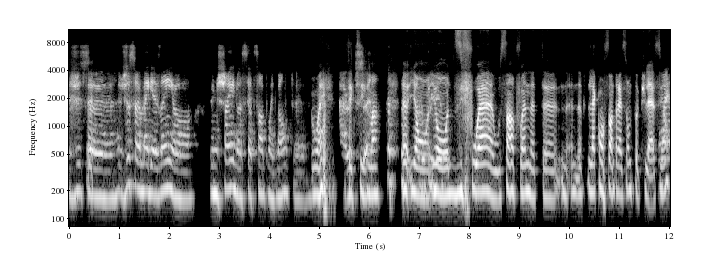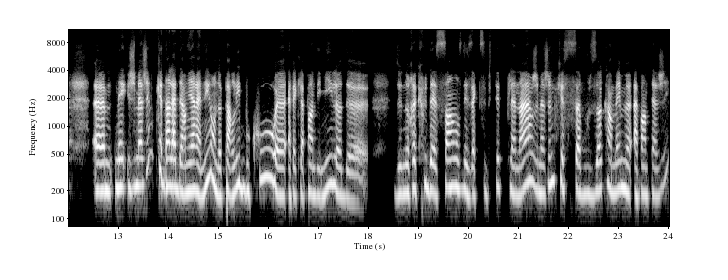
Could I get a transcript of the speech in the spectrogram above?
Juste, euh, juste un magasin a une chaîne a 700 points de vente. oui, effectivement. ils, ont, ils, ont, 10 fois ou 100 fois notre, la concentration de population mais j'imagine que dans la dernière année, on a parlé beaucoup avec la pandémie là, de, d'une recrudescence des activités de plein air. J'imagine que ça vous a quand même avantagé?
